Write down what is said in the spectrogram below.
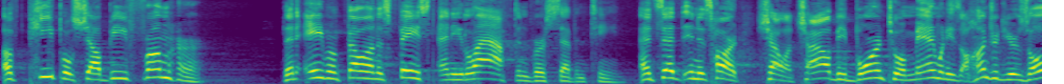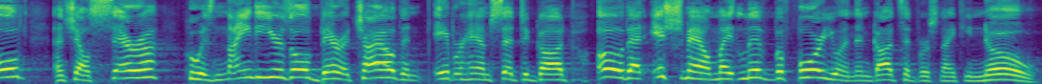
of peoples shall be from her. Then Abram fell on his face and he laughed in verse 17 and said in his heart, Shall a child be born to a man when he's a hundred years old? And shall Sarah, who is 90 years old, bear a child? And Abraham said to God, Oh, that Ishmael might live before you. And then God said, verse 19, No.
